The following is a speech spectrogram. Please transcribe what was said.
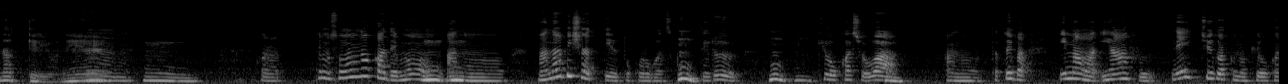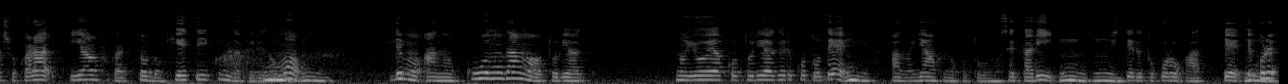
なってるよね。うん。だからでもその中でも、うんうん。あの学び社っていうところが作ってるうん。うん教科書は、あの例えば今は慰安婦ね中学の教科書から慰安婦がどんどん消えていくんだけれども、うんでもあの河野談話を取り上げの要約を取り上げることで、うん。あの慰安婦のことを載せたりうんうん。してるところがあって、でうん。これ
